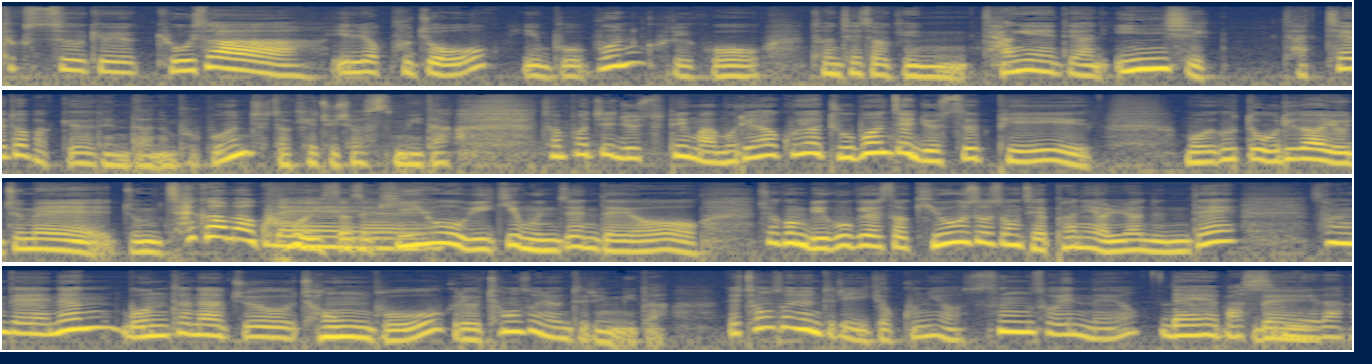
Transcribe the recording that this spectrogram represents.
특수교육 교사 인력 부족 이 부분 그리고 전체적인 장애에 대한 인식 자체도 바뀌어야 된다는 부분 지적해 주셨습니다. 첫 번째 뉴스픽 마무리하고요. 두 번째 뉴스픽 뭐 이것도 우리가 요즘에 좀 체감하고 네. 있어서 기후 위기 문제인데요. 최근 미국에서 기후 소송 재판이 열렸는데 상대는 몬타나주 정부 그리고 청소년들입니다. 네, 청소년들이 이겼군요. 승소했네요. 네, 맞습니다. 네.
